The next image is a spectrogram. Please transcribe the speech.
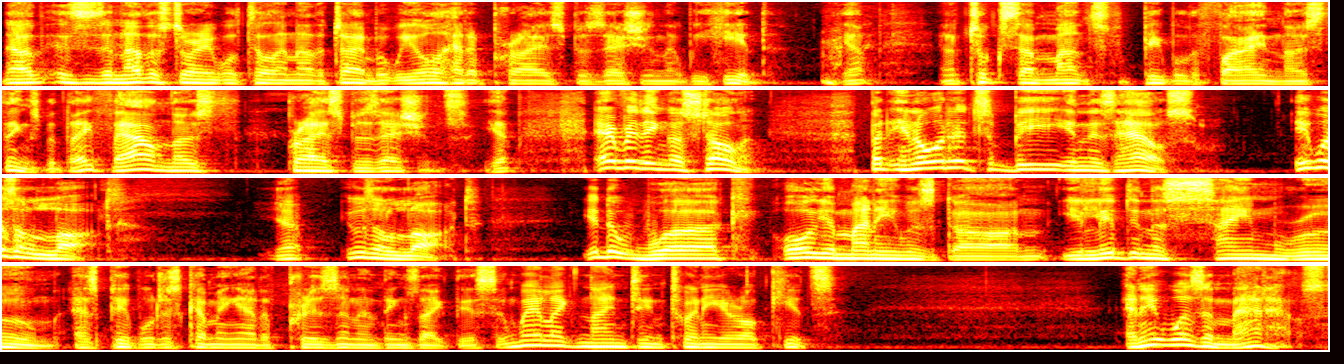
Now, this is another story we'll tell another time, but we all had a prized possession that we hid. Yep. And it took some months for people to find those things, but they found those prized possessions. Yep. Everything got stolen. But in order to be in this house, it was a lot. Yep. It was a lot. You had to work, all your money was gone. You lived in the same room as people just coming out of prison and things like this. And we're like 19, 20 year old kids. And it was a madhouse.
